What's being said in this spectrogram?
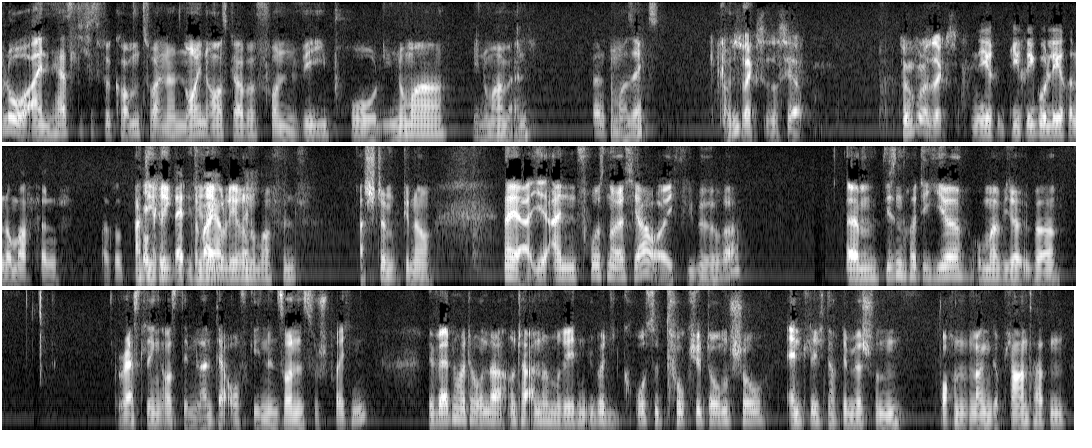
Hallo, ein herzliches Willkommen zu einer neuen Ausgabe von WI Pro. Die Nummer, die Nummer haben wir eigentlich? Fünf. Nummer 6? Ich glaube, sechs ist es, ja. Fünf oder sechs? Nee, die reguläre Nummer 5. Also Ah, die, letzte die ja reguläre recht. Nummer 5. Ach, stimmt, genau. Naja, ein frohes neues Jahr euch, liebe Hörer. Ähm, wir sind heute hier, um mal wieder über Wrestling aus dem Land der aufgehenden Sonne zu sprechen. Wir werden heute unter, unter anderem reden über die große Tokyo Dome Show. Endlich, nachdem wir schon wochenlang geplant hatten.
